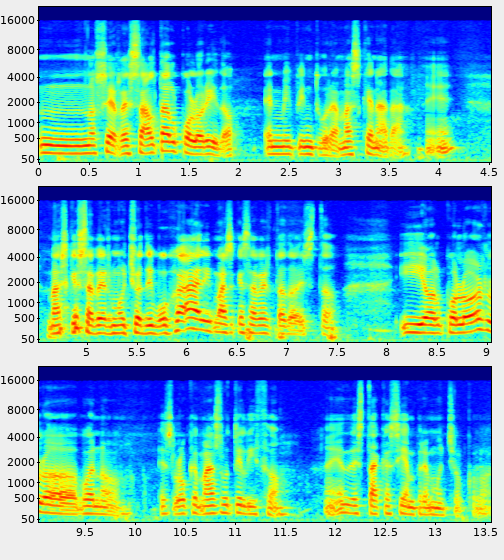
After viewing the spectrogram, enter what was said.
no sé, resalta el colorido en mi pintura, más que nada. ¿eh? Más que saber mucho dibujar y más que saber todo esto. Y el color, lo, bueno, es lo que más utilizo. ¿eh? Destaca siempre mucho el color.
